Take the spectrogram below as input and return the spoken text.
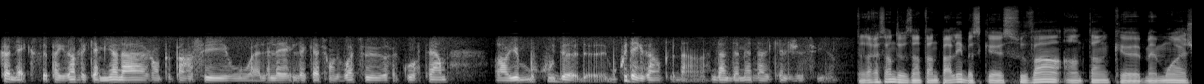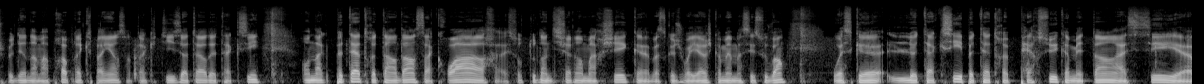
connexes. Par exemple, le camionnage, on peut penser ou à la location de voitures à court terme. Alors, il y a beaucoup de, beaucoup d'exemples dans, dans, le domaine dans lequel je suis. C'est intéressant de vous entendre parler parce que souvent, en tant que, même moi, je peux dire dans ma propre expérience en tant qu'utilisateur de taxi, on a peut-être tendance à croire, euh, surtout dans différents marchés, parce que je voyage quand même assez souvent, où est-ce que le taxi est peut-être perçu comme étant assez euh,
